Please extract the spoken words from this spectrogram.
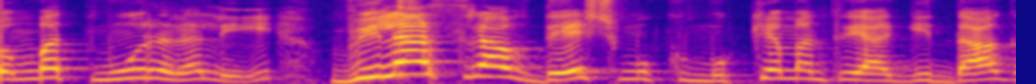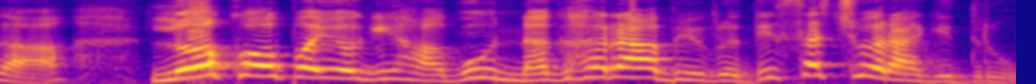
ತೊಂಬತ್ಮೂರರಲ್ಲಿ ವಿಲಾಸ್ರಾವ್ ದೇಶ್ಮುಖ್ ಮುಖ್ಯಮಂತ್ರಿಯಾಗಿದ್ದಾಗ ಲೋಕೋಪಯೋಗಿ ಹಾಗೂ ನಗರಾಭಿವೃದ್ಧಿ ಸಚಿವರಾಗಿದ್ದರು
